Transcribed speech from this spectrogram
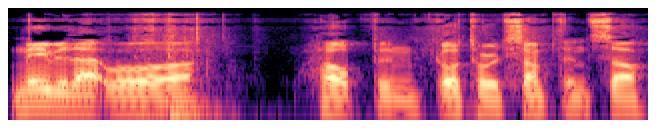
maybe that will uh, help and go towards something. So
